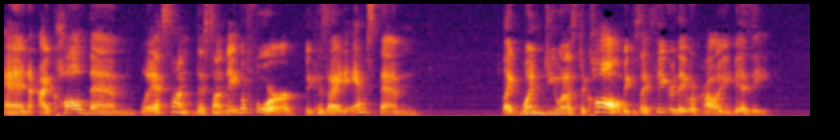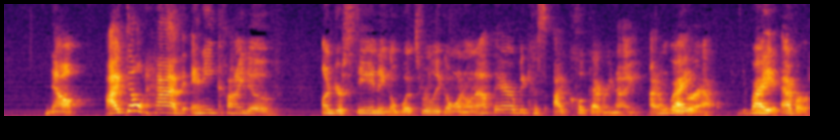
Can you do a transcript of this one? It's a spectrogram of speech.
And I called them last on the Sunday before because I'd asked them, like, when do you want us to call? Because I figured they would probably be busy. Now I don't have any kind of understanding of what's really going on out there because I cook every night. I don't Right. order out Right. right ever.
